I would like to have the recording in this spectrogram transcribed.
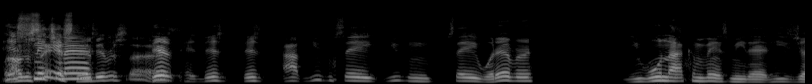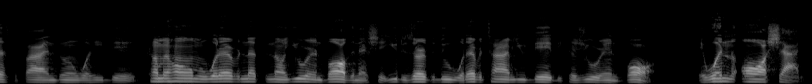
His just saying, snitching ass. There's, there's, there's. I, you can say, you can say whatever. You will not convince me that he's justified in doing what he did. Coming home and whatever, nothing. No, you were involved in that shit. You deserve to do whatever time you did because you were involved. It wasn't all shoddy.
